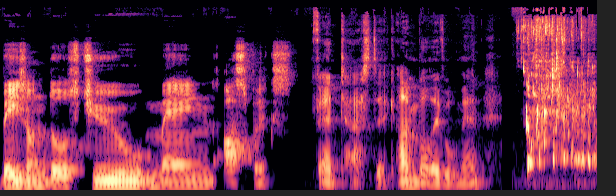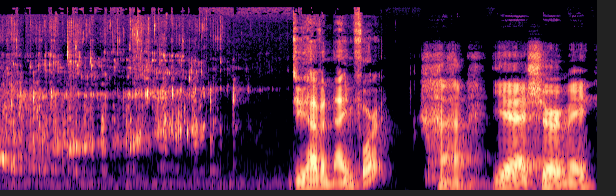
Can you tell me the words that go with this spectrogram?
based on those two main aspects. Fantastic. Unbelievable, man. Do you have a name for it? yeah, sure, mate.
